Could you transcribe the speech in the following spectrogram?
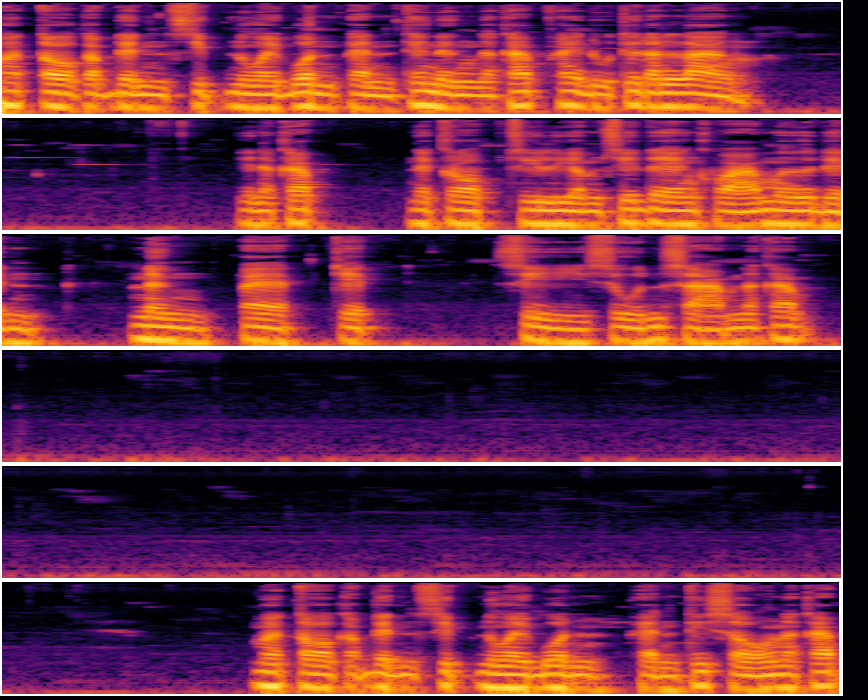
มาต่อกับเด่น 10 หน่วยบนแผ่นที่1นะครับ ให้ดูที่ด้านล่าง นี่นะครับ ในกรอบสี่เหลี่ยมสีแดงขวามือเด่น 1 8 7 4 0 3 นะครับ มาต่อกับเด่น 10 หน่วยบนแผ่นที่ 2 นะครับ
